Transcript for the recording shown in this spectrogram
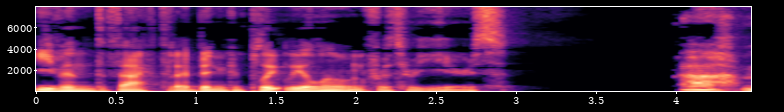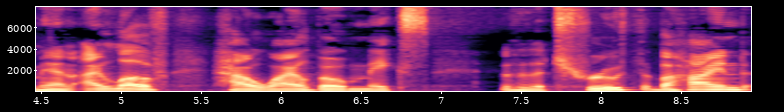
even the fact that I've been completely alone for three years. Ah, man, I love how Wildbow makes the truth behind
